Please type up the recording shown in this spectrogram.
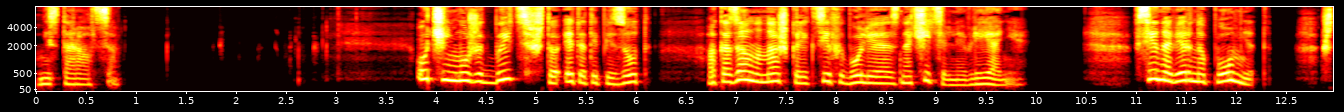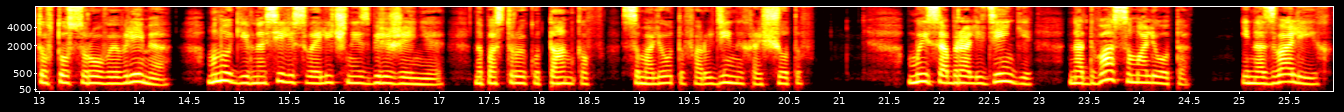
не старался. Очень может быть, что этот эпизод оказал на наш коллектив и более значительное влияние. Все, наверное, помнят, что в то суровое время Многие вносили свои личные сбережения на постройку танков, самолетов, орудийных расчетов. Мы собрали деньги на два самолета и назвали их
